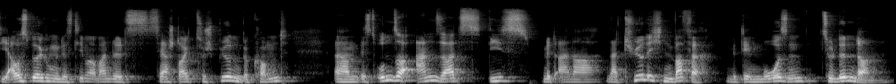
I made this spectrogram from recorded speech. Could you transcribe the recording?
die Auswirkungen des Klimawandels sehr stark zu spüren bekommt, ähm, ist unser Ansatz, dies mit einer natürlichen Waffe, mit den Moosen, zu lindern.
